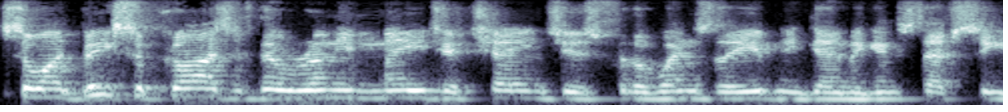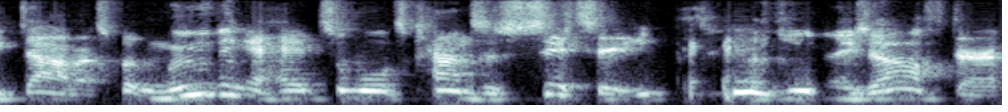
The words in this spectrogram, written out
So I'd be surprised if there were any major changes for the Wednesday evening game against FC Dallas. But moving ahead towards Kansas City a few days after,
